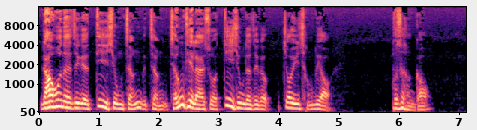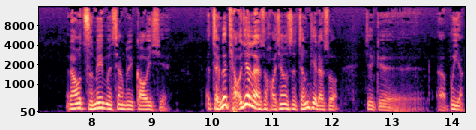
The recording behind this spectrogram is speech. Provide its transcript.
然后呢，这个弟兄整整整体来说，弟兄的这个教育程度要不是很高，然后姊妹们相对高一些。整个条件来说，好像是整体来说，这个呃不一样。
